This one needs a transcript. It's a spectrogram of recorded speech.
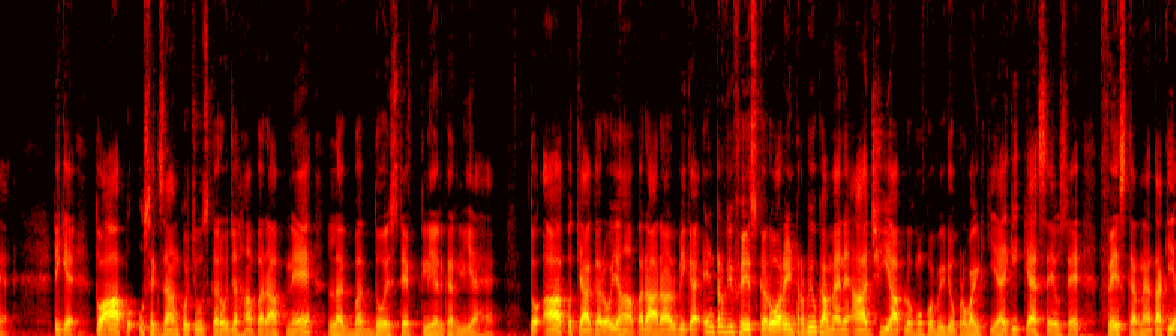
है। ठीक है? तो आप उस एग्ज़ाम को चूज़ करो जहाँ पर आपने लगभग दो स्टेप क्लियर कर लिया है। तो आप क्या करो, यहाँ पर आरआरबी का इंटरव्यू फेस करो और इंटरव्यू का मैंने आज ही आप लोगों को वीडियो प्रोवाइड किया है कि कैसे उसे फेस करना है ताकि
